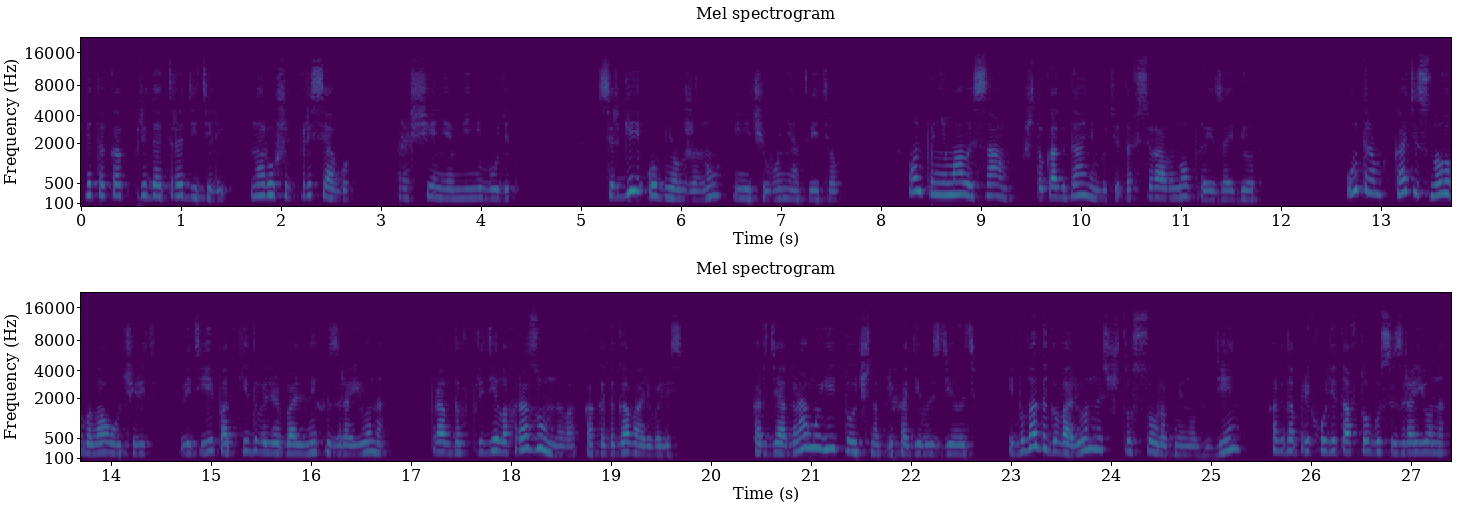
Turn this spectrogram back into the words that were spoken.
Это как предать родителей, нарушить присягу. Прощения мне не будет. Сергей обнял жену и ничего не ответил. Он понимал и сам, что когда-нибудь это все равно произойдет. Утром к Кате снова была очередь, ведь ей подкидывали больных из района, правда, в пределах разумного, как и договаривались. Кардиограмму ей точно приходилось делать, и была договоренность, что 40 минут в день, когда приходит автобус из района,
